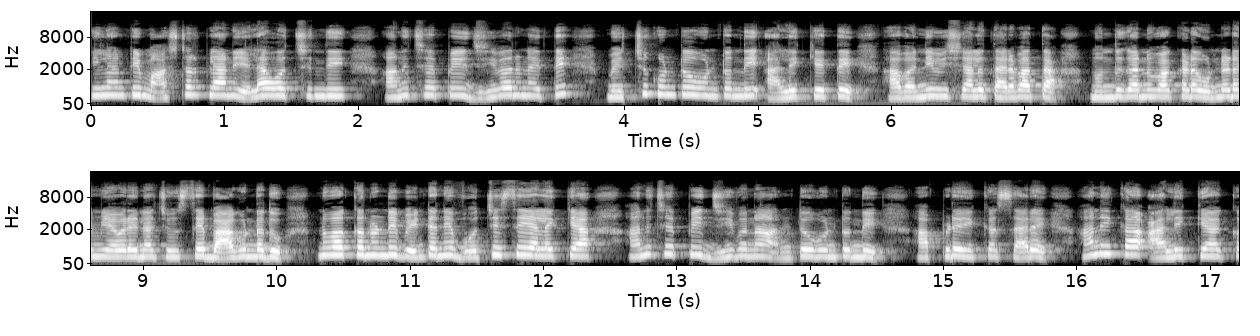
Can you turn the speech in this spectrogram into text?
ఇలాంటి మాస్టర్ ప్లాన్ ఎలా వచ్చింది? అని చెప్పి జీవననైతే మెచ్చుకుంటూ ఉంటుంది అలెక్యతే. అవన్నీ విషయాలు తర్వాత. ముందుగా నువ్వు అక్కడ ఉండడం ఎవరైనా చూస్తే బాగుండదు. నువ్వు అక్కడ నుండి వెంటనే వచ్చేసే అలెక్య అని చెప్పి జీవన అంటూ ఉంటుంది. అప్పుడే ఇక సరే అని ఇక అలిక్యాక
